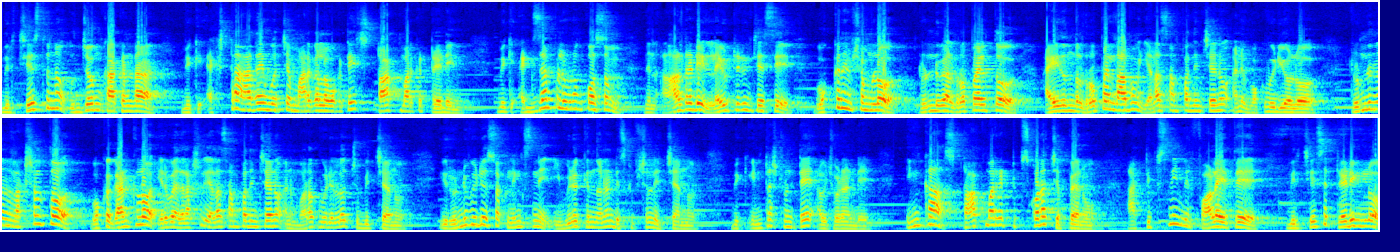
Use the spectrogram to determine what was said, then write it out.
మీరు చేస్తున్న ఉద్యోగం కాకుండా మీకు ఎక్స్ట్రా ఆదాయం వచ్చే మార్గాల్లో ఒకటి స్టాక్ మార్కెట్ ట్రేడింగ్ మీకు ఎగ్జాంపుల్ ఇవ్వడం కోసం నేను ఆల్రెడీ లైవ్ ట్రేడింగ్ చేసి ఒక్క నిమిషంలో రెండు వేల రూపాయలతో ఐదు వందల రూపాయల లాభం ఎలా సంపాదించాను అని ఒక వీడియోలో రెండున్నర లక్షలతో ఒక గంటలో ఇరవై ఐదు లక్షలు ఎలా సంపాదించాను అని మరొక వీడియోలో చూపించాను. ఈ రెండు వీడియోస్ యొక్క లింక్స్ని ఈ వీడియో కింద డిస్క్రిప్షన్లో ఇచ్చాను. మీకు ఇంట్రెస్ట్ ఉంటే అవి చూడండి. ఇంకా స్టాక్ మార్కెట్ టిప్స్ కూడా చెప్పాను. ఆ టిప్స్ని మీరు ఫాలో అయితే మీరు చేసే ట్రేడింగ్లో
